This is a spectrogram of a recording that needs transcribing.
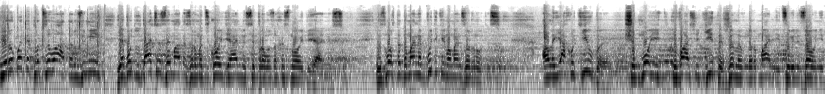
І робити, працювати, розумієте? Я буду далі займатися громадською діяльністю, правозахисною діяльністю. Ви зможете до мене в будь-який момент звернутися. Але я хотів би, щоб мої і ваші діти жили в нормальній цивілізованій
